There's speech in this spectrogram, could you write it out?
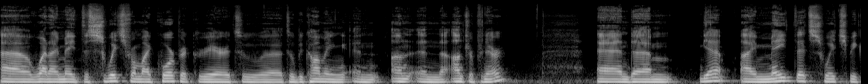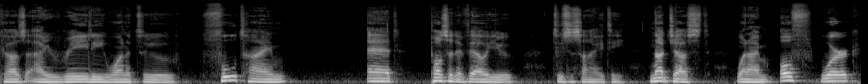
uh, when I made the switch from my corporate career to uh, to becoming an an entrepreneur. And um, yeah, I made that switch because I really wanted to full time add positive value to society, not just when I'm off work,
